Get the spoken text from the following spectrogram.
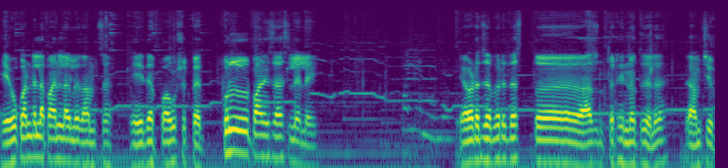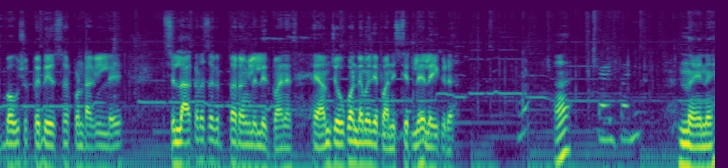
हे उकोंड्याला पाणी लागलं होतं आमचं. हे इथं पाहू शकतात. फुल पाणी साचलेलं आहे. एवढं जबरदस्त अजून तर हे नव्हतं झालं. ते आमचे बघू शकतात हे सर पण टाकलेलं आहे त्याचे लाकडं सगळं तरंगलेले आहेत पाण्यात. हे आमच्या उकोंड्यामध्ये पाणी शिरलेलं आहे इकडं. हा? नाही नाही.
